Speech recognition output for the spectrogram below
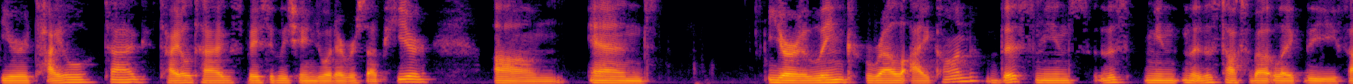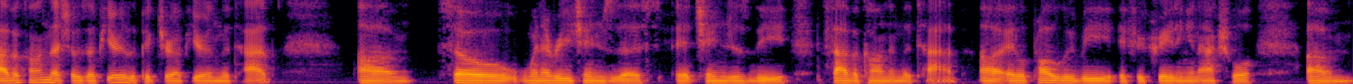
Your title tag, title tags basically change whatever's up here, um, and your link rel icon this means this mean this talks about like the favicon that shows up here the picture up here in the tab. Um, so whenever you change this it changes the favicon in the tab. Uh, it'll probably be if you're creating an actual um,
